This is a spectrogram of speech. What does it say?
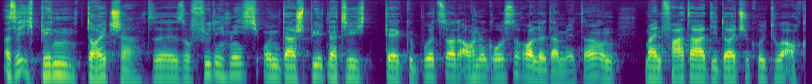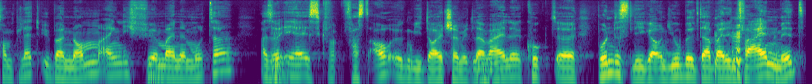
Also ich bin Deutscher, so fühle ich mich und da spielt natürlich der Geburtsort auch eine große Rolle damit. Ne? Und mein Vater hat die deutsche Kultur auch komplett übernommen eigentlich für mhm. meine Mutter. Also mhm. er ist fast auch irgendwie Deutscher mittlerweile, mhm. guckt äh, Bundesliga und jubelt da bei den Vereinen mit.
